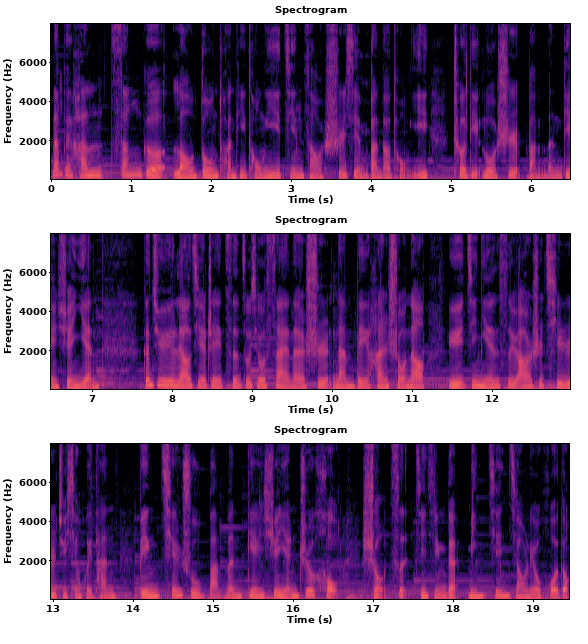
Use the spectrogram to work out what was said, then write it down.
南北韩三个劳动团体同意尽早实现半岛统一，彻底落实板门店宣言。根据了解，这次足球赛呢是南北韩首脑于今年四月二十七日举行会谈，并签署板门店宣言之后首次进行的民间交流活动。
